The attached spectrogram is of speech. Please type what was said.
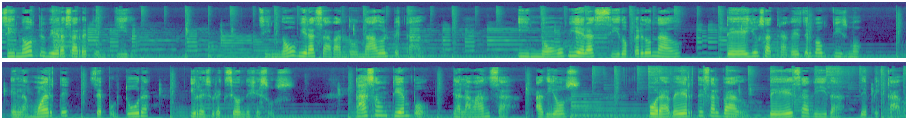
si no te hubieras arrepentido, si no hubieras abandonado el pecado y no hubieras sido perdonado de ellos a través del bautismo en la muerte, sepultura y resurrección de Jesús. Pasa un tiempo de alabanza a Dios por haberte salvado de esa vida de pecado.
